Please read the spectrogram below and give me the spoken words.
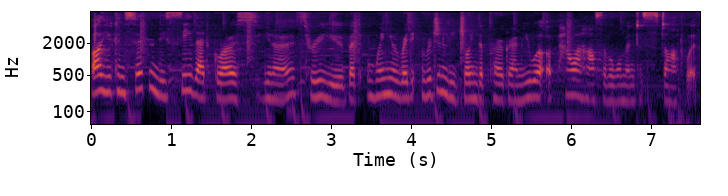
Well, you can certainly see that growth, you know, through you. But when you originally joined the program, you were a powerhouse of a woman to start with.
